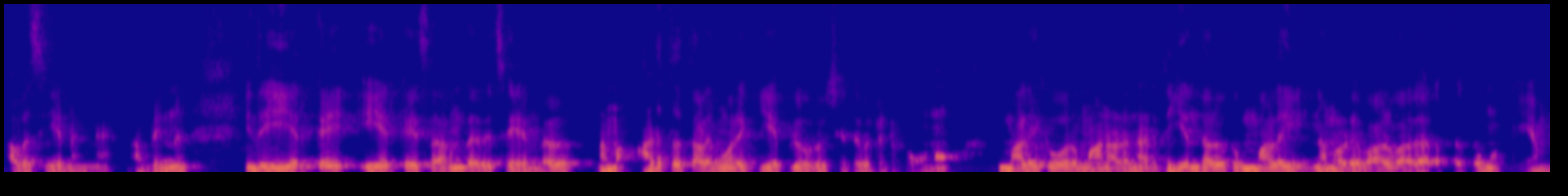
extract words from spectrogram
அவசியம் என்ன? அப்படின்னு இந்த இயற்கை இயற்கை சார்ந்த விஷயங்கள் நம்ம அடுத்த தலைமுறைக்கு எப்படி ஒரு விஷயத்தை விட்டுட்டு போகணும்? மலைக்கு ஒரு மாநாடு நடத்தி எந்த அளவுக்கு மலை நம்மளுடைய வாழ்வாதாரத்துக்கு முக்கியம்?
